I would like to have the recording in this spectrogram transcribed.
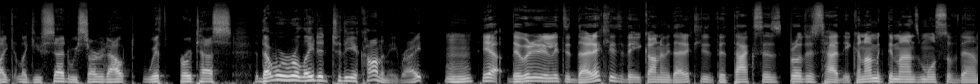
like like you said we started out with protests that were related to the economy right hmm Yeah, they were related directly to the economy, directly to the taxes. Protests had economic demands, most of them,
